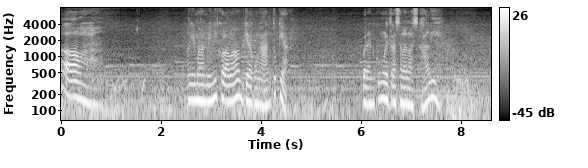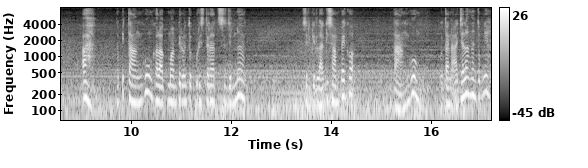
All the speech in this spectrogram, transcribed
Ah, angin malam ini kalau lama-lama bikin aku ngantuk ya. Badanku mulai terasa lelah sekali. Ah, tapi tanggung kalau aku mampir untuk beristirahat sejenak. Sedikit lagi sampai kok. Tanggung, hutan aja lah ngantuknya.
